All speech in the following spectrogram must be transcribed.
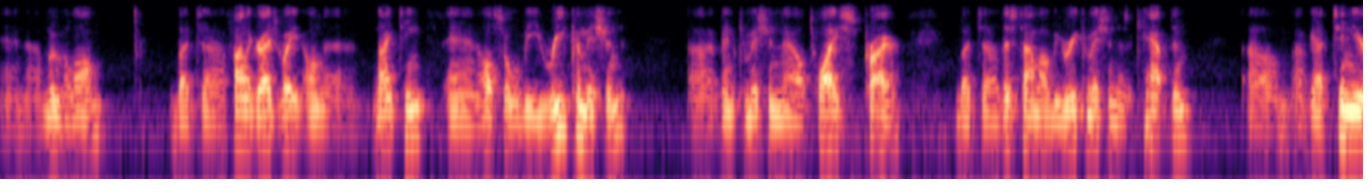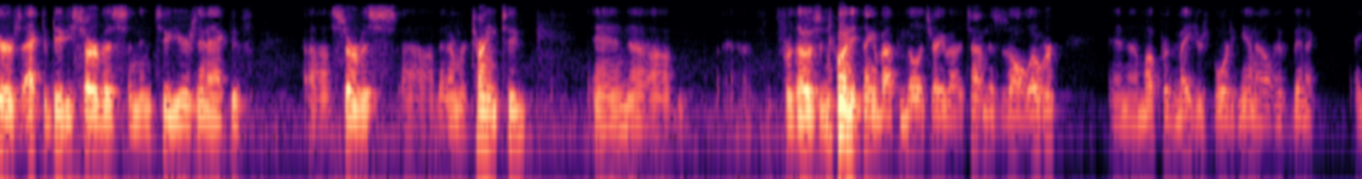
and uh, move along. But uh, finally graduate on the 19th, and also will be recommissioned. Uh, I've been commissioned now twice prior, but uh, this time I'll be recommissioned as a captain um, I've got 10 years active duty service and then two years inactive uh, service uh, that I'm returning to. And uh, for those who know anything about the military, by the time this is all over and I'm up for the Majors Board again, I'll have been a, a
